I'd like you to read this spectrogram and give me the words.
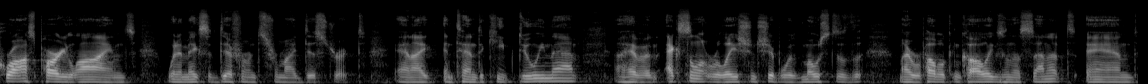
cross party lines when it makes a difference for my district. And I intend to keep doing that. I have an excellent relationship with most of the, my Republican colleagues in the Senate and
